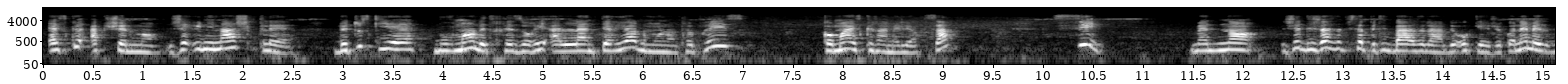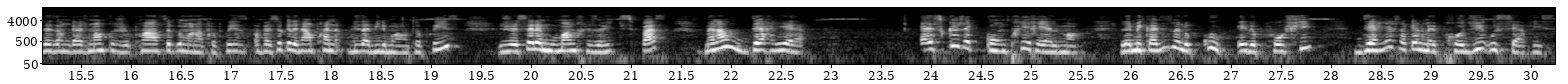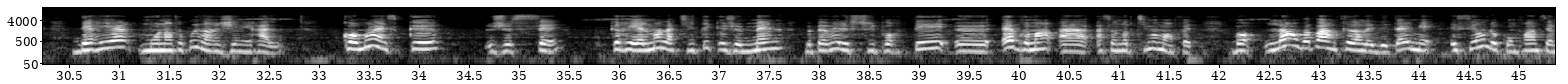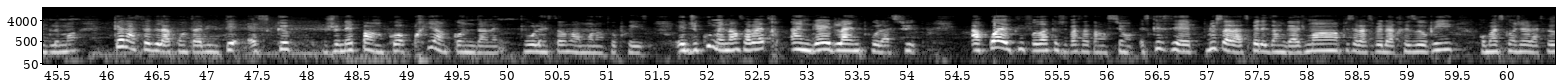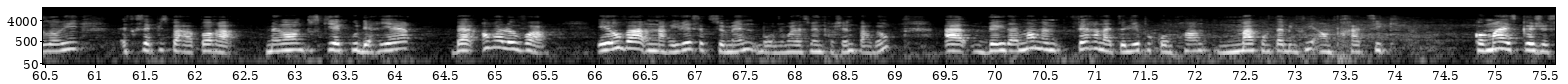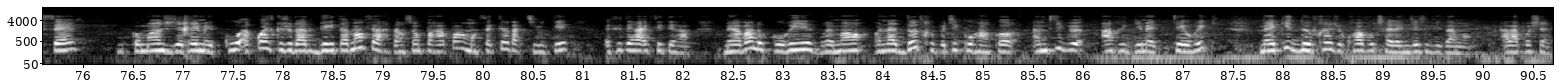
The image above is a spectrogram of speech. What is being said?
Est-ce que actuellement, j'ai une image claire de tout ce qui est mouvement de trésorerie à l'intérieur de mon entreprise? Comment est-ce que j'améliore ça? Si maintenant j'ai déjà cette, petite base-là de OK, je connais mes, les engagements que je prends, ce que mon entreprise, enfin ce que les gens prennent vis-à-vis de mon entreprise, je sais les mouvements de trésorerie qui se passent. Maintenant, derrière, est-ce que j'ai compris réellement les mécanismes de coût et de profit derrière chacun de mes produits ou services, derrière mon entreprise en général Comment est-ce que je sais que réellement l'activité que je mène me permet de supporter, euh, est vraiment à, à, son optimum en fait. Bon, là on va pas entrer dans les détails, mais essayons de comprendre simplement quel aspect de la comptabilité est-ce que je n'ai pas encore pris en compte dans pour l'instant dans mon entreprise. Et du coup maintenant ça va être un guideline pour la suite. À quoi est-ce qu'il faudra que je fasse attention? Est-ce que c'est plus à l'aspect des engagements, plus à l'aspect de la trésorerie? Comment est-ce qu'on gère la trésorerie? Est-ce que c'est plus par rapport à maintenant tout ce qui est coût derrière? Ben on va le voir. Et on va en arriver cette semaine, bon, du moins la semaine prochaine, pardon, à véritablement même faire un atelier pour comprendre ma comptabilité en pratique. Comment est-ce que je sais comment gérer mes coûts, à quoi est-ce que je dois véritablement faire attention par rapport à mon secteur d'activité, etc., etc. Mais avant de courir, vraiment, on a d'autres petits cours encore, un petit peu, entre guillemets, théoriques, mais qui devraient, je crois, vous challenger suffisamment. À la prochaine.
